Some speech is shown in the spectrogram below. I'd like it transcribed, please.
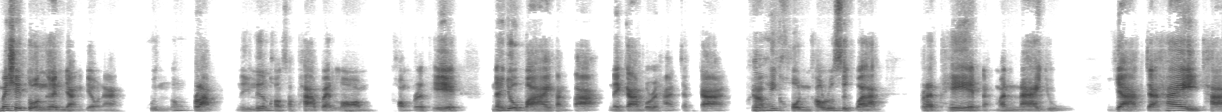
ไม่ใช่ตัวเงินอย่างเดียวนะ คุณต้องปรับในเรื่องของสภาพแวดล้อมของประเทศ นโยบายต่างๆ ในการบริหารจัดการ เพื่อให้คนเขารู้สึกว่าประเทศมันน่าอยู่ อยากจะให้ทา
